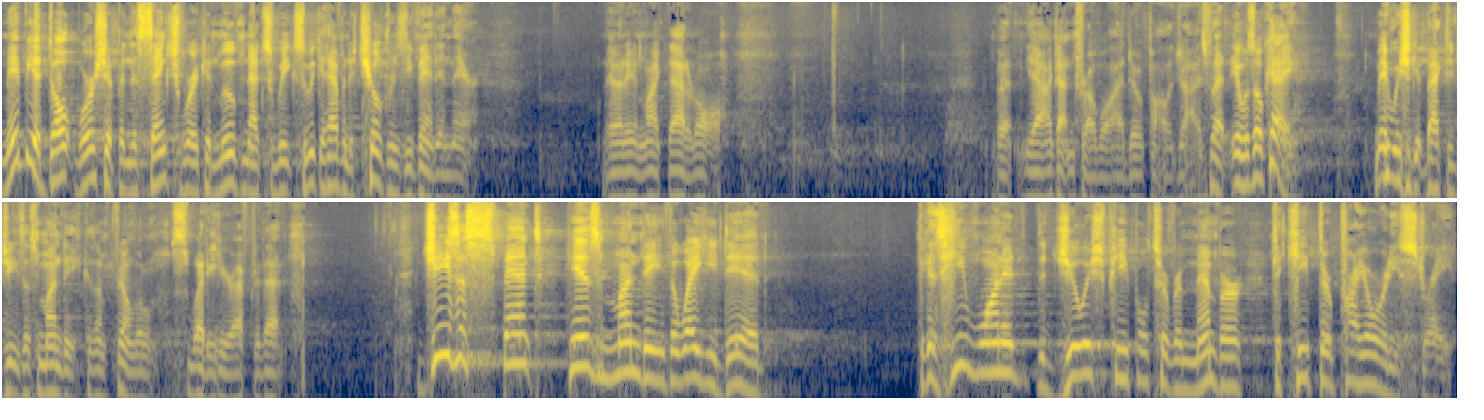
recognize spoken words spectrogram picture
Maybe adult worship in the sanctuary could move next week so we could have a children's event in there. They didn't like that at all. But yeah, I got in trouble. I had to apologize. But it was okay. Maybe we should get back to Jesus Monday because I'm feeling a little sweaty here after that. Jesus spent his Monday the way he did because he wanted the Jewish people to remember to keep their priorities straight.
